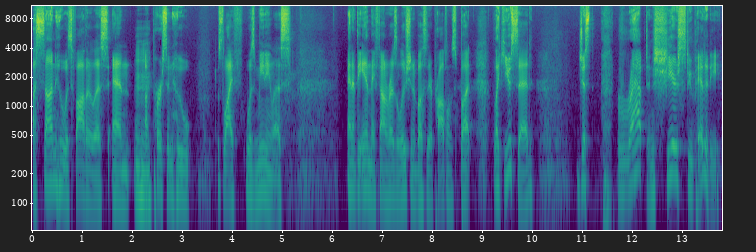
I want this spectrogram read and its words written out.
a son who was fatherless and a mm-hmm. person whose life was meaningless. And at the end, they found resolution to both of their problems. But like you said, just wrapped in sheer stupidity,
